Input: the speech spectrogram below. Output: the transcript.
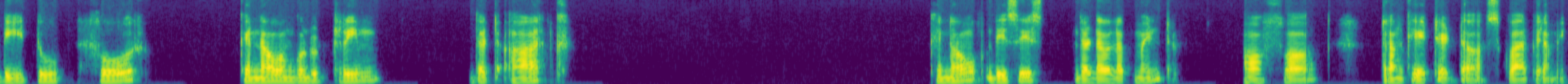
D to 4. Okay, now I'm going to trim that arc. Okay, now this is the development of truncated uh, square pyramid.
